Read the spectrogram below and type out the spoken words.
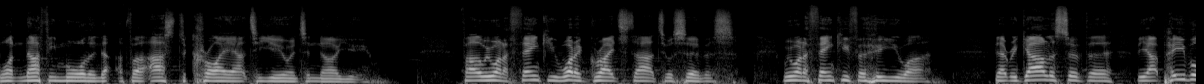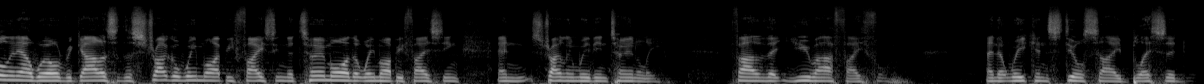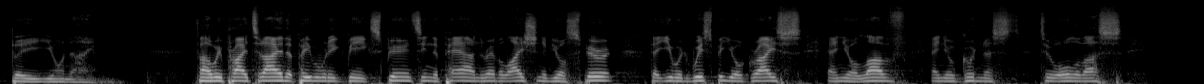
want nothing more than for us to cry out to you and to know you. Father, we want to thank you. What a great start to a service. We want to thank you for who you are. That regardless of the, the upheaval in our world, regardless of the struggle we might be facing, the turmoil that we might be facing and struggling with internally, Father, that you are faithful and that we can still say, Blessed be your name. Father, we pray today that people would be experiencing the power and the revelation of your Spirit, that you would whisper your grace and your love and your goodness to all of us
